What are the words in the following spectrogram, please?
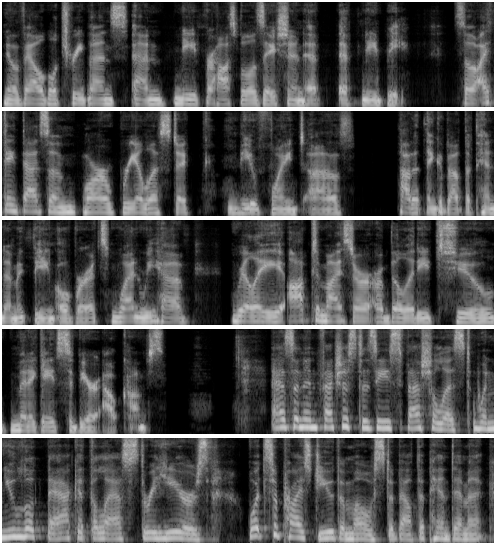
you know, available treatments and need for hospitalization if, if need be. So I think that's a more realistic viewpoint of how to think about the pandemic being over. It's when we have really optimized our ability to mitigate severe outcomes. As an infectious disease specialist, when you look back at the last three years, what surprised you the most about the pandemic?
